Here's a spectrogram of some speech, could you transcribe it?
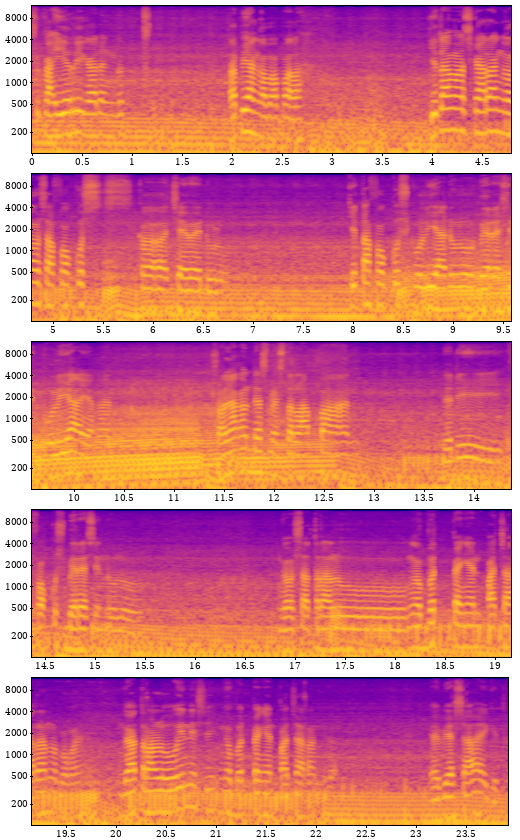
Suka iri kadang tuh. Tapi ya nggak apa-apa lah. Kita mah sekarang nggak usah fokus ke cewek dulu. Kita fokus kuliah dulu Beresin kuliah ya kan soalnya kan udah semester 8 jadi fokus beresin dulu. Nggak usah terlalu ngebet pengen pacaran lah pokoknya. Nggak terlalu ini sih ngebet pengen pacaran enggak ya biasa aja gitu.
